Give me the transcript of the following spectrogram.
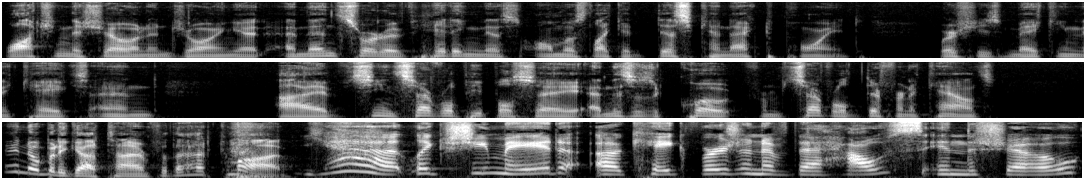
watching the show and enjoying it, and then sort of hitting this almost like a disconnect point where she's making the cakes. And I've seen several people say, and this is a quote from several different accounts. Ain't nobody got time for that. Come on. Yeah, like she made a cake version of the house in the show.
